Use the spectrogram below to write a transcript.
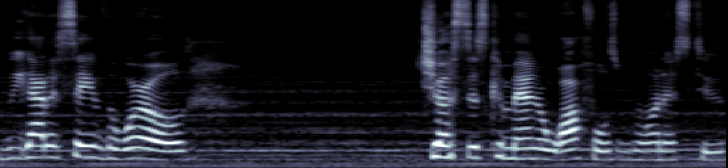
we gotta save the world. Just as Commander Waffles would want us to.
